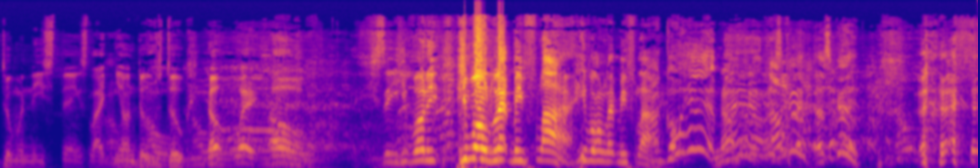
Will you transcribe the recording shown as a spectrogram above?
Doing these things like Oh, young dudes no, do. no. No, wait. Oh, see, he won't. He won't let me fly. He won't let me fly. Uh, go ahead, No, man. no, no, that's good. That's good.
